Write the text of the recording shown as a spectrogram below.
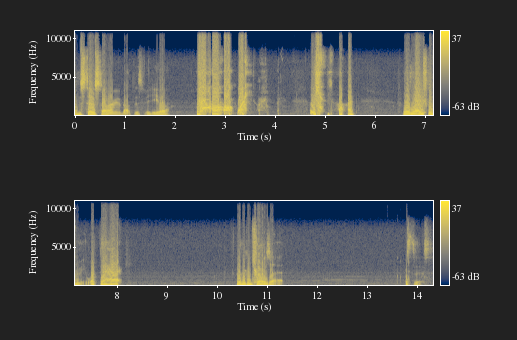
I'm so sorry about this video. oh my god. I cannot. For the life of me, what the heck? Where the controls at? What's this?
